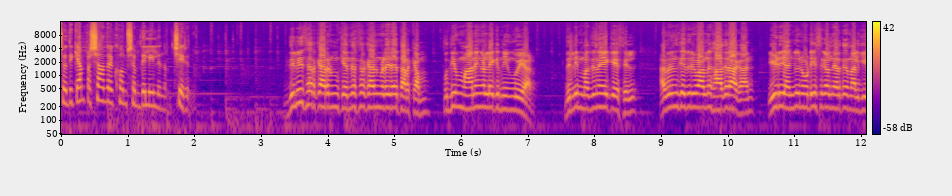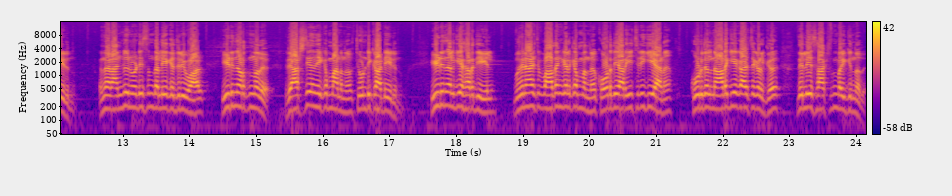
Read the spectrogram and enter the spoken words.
പരിശോധിക്കാം. പ്രശാന്ത് രഘുവംശം ദില്ലിയിൽ നിന്നും ചേരുന്നു. ദില്ലി സർക്കാരും കേന്ദ്ര സർക്കാരും ഇടയിലെ തർക്കം പുതിയ മാനങ്ങളിലേക്ക് നീങ്ങുകയാണ്. ദില്ലി മദ്യനയ കേസിൽ അരവിന്ദ് കെജ്രിവാളിന് ഹാജരാകാൻ ഇ ഡി അഞ്ചു നോട്ടീസുകൾ നേരത്തെ നൽകിയിരുന്നു. എന്നാൽ അഞ്ചു നോട്ടീസും തള്ളിയ കെജ്രിവാൾ ഇ ഡി നടത്തുന്നത് രാഷ്ട്രീയ നീക്കമാണെന്ന് ചൂണ്ടിക്കാട്ടിയിരുന്നു. ഇ ഡി നൽകിയ ഹർജിയിൽ ബുധനാഴ്ച വാദം കേൾക്കാമെന്ന് കോടതി അറിയിച്ചിരിക്കുകയാണ് കൂടുതൽ നാടകീയ കാഴ്ചകൾക്ക് ദില്ലി സാക്ഷ്യം വഹിക്കുന്നത്.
